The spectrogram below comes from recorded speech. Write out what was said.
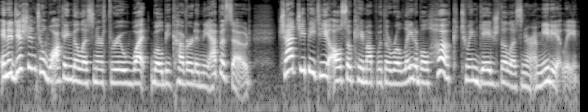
In addition to walking the listener through what will be covered in the episode, ChatGPT also came up with a relatable hook to engage the listener immediately,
